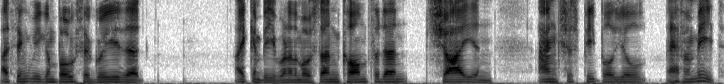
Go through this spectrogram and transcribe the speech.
I think we can both agree that I can be one of the most unconfident, shy, and anxious people you'll ever meet.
